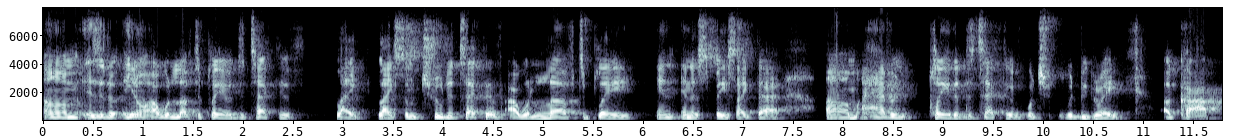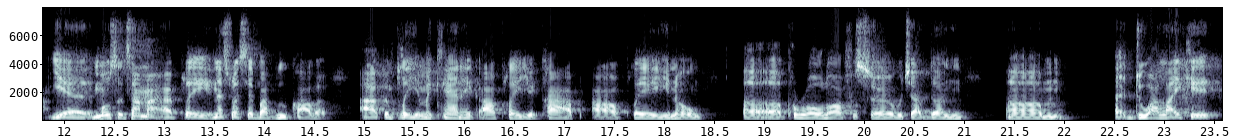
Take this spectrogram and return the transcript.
Um, is it? A, you know, I would love to play a detective, like like some true detective. I would love to play in in a space like that. Um, I haven't played a detective, which would be great. A cop, yeah. Most of the time I, I play, and that's what I said by blue collar. I can play your mechanic. I'll play your cop. I'll play, you know, a parole officer, which I've done. Um, uh, do I like it?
